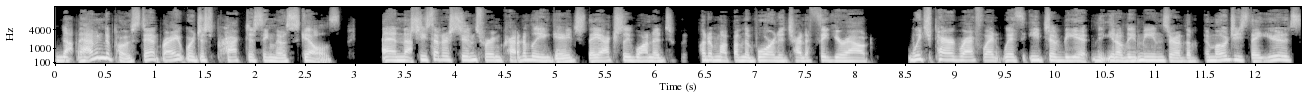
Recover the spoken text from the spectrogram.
Not having to post it, right? We're just practicing those skills. And she said her students were incredibly engaged. They actually wanted to put them up on the board and try to figure out which paragraph went with each of the, you know, the memes or the emojis they use.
